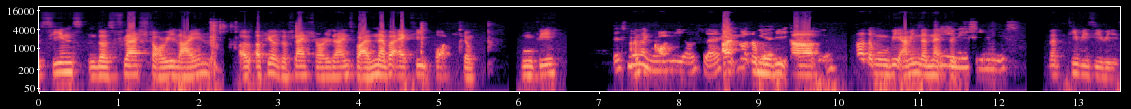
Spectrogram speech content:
seen the Flash storyline, a, a few of the Flash storylines, but I've never actually watched the movie. There's no God. movie on Flash. Uh, not the Yeah. movie. Uh, not the movie. I mean the Netflix, TV series. the TV series.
